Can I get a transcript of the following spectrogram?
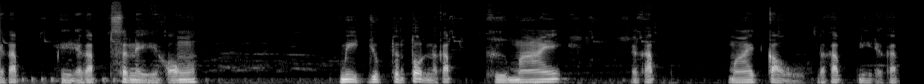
นะครับนี่นะครับเสน่ห์ของมีดยุบต้นๆนะครับ คือไม้นะครับ ไม้เก่านะครับนี่นะครับ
